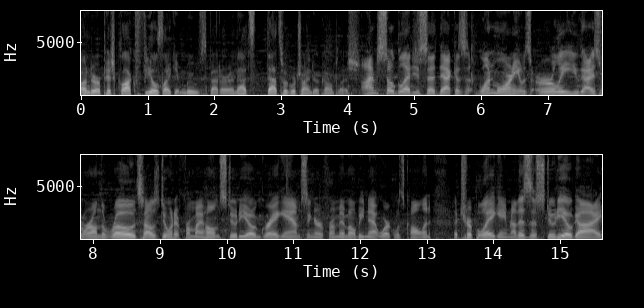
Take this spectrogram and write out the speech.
under a pitch clock feels like it moves better, and that's that's what we're trying to accomplish. I'm so glad you said that because one morning it was early. You guys were on the road, so I was doing it from my home studio. And Greg Amsinger from MLB Network was calling a AAA game. Now, this is a studio guy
